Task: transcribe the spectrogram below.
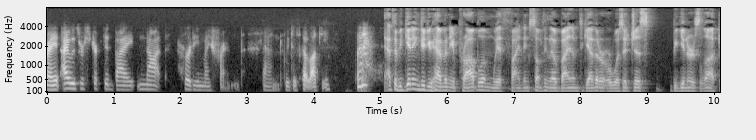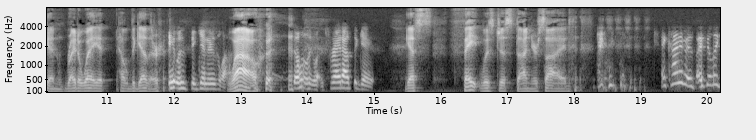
right i was restricted by not hurting my friend and we just got lucky At the beginning, did you have any problem with finding something that would bind them together, or was it just beginner's luck and right away it held together? It was beginner's luck. Wow. totally was, right out the gate. I guess fate was just on your side. it kind of is. I feel like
